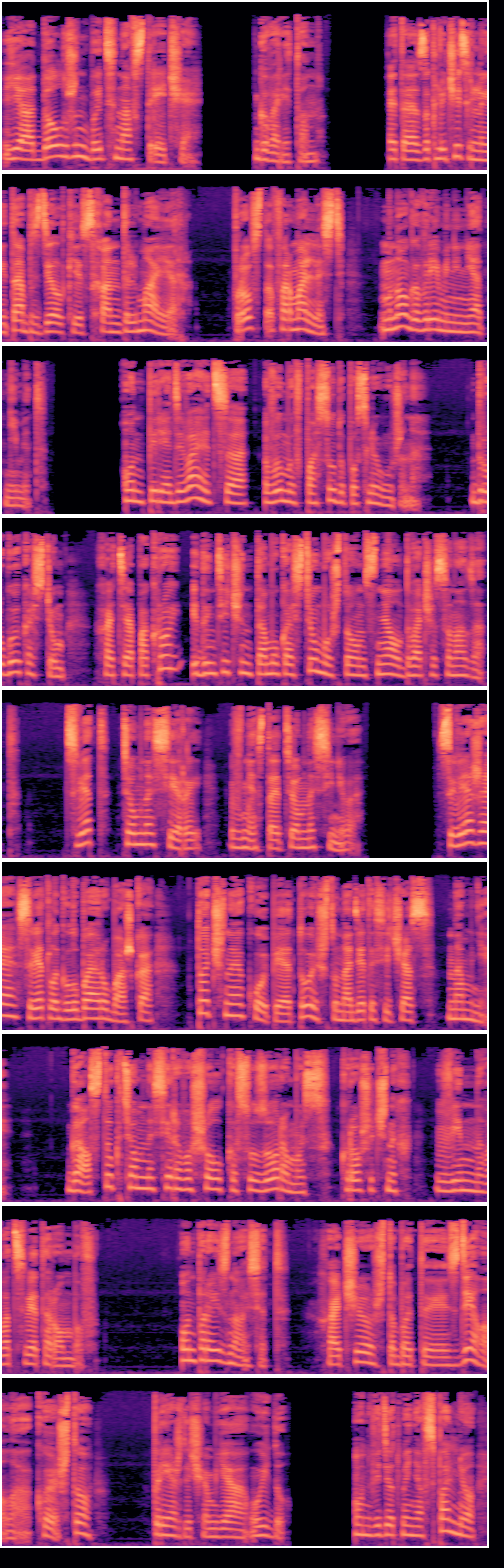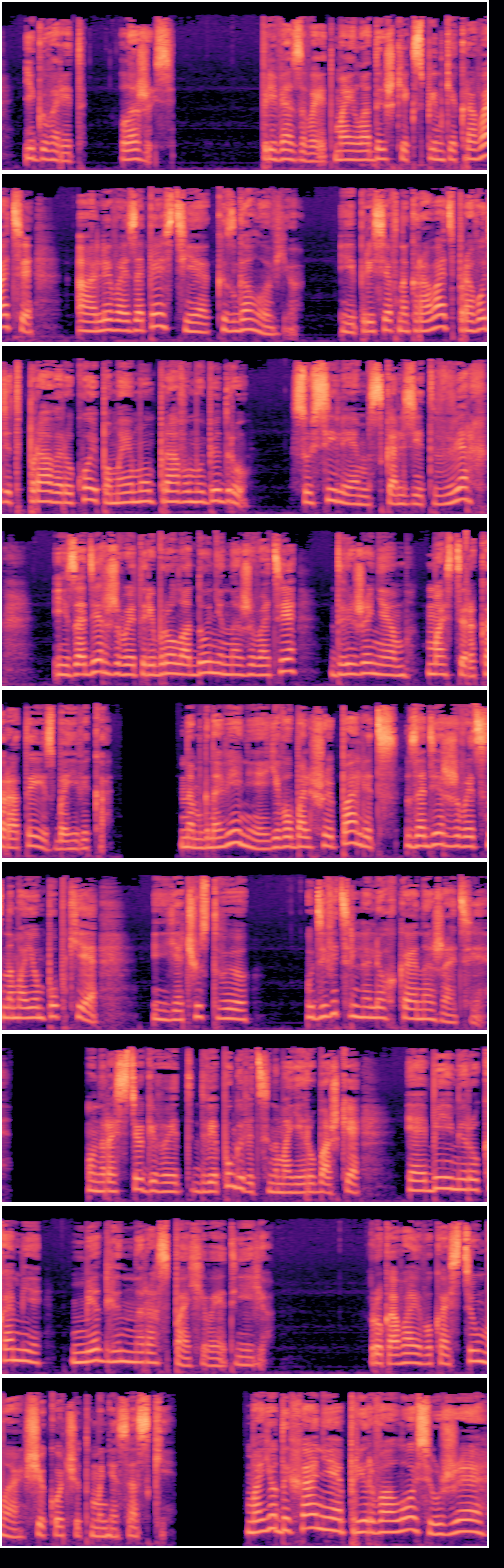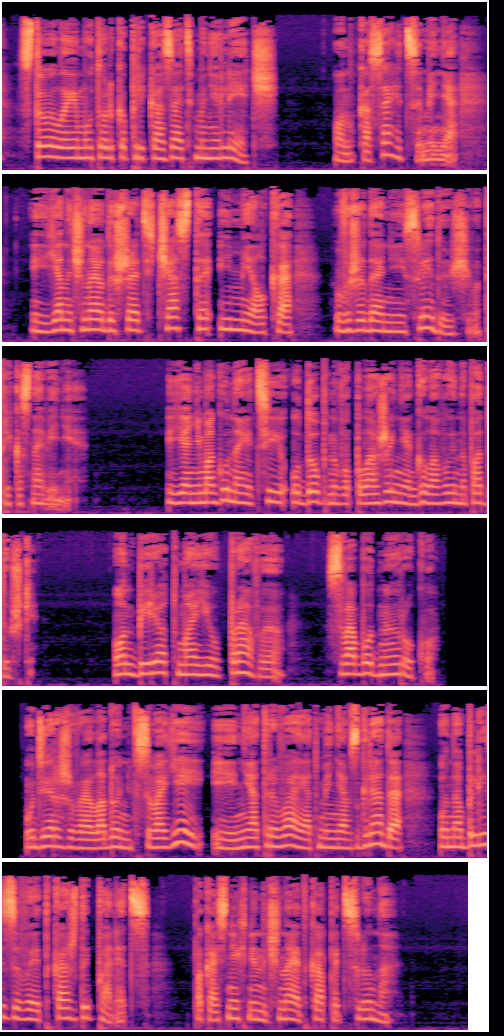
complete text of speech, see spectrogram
«Я должен быть на встрече», — говорит он. Это заключительный этап сделки с Хандельмайер. Просто формальность. Много времени не отнимет. Он переодевается, вымыв посуду после ужина. Другой костюм, хотя покрой идентичен тому костюму, что он снял два часа назад. Цвет темно серый вместо темно синего Свежая светло-голубая рубашка, точная копия той, что надета сейчас на мне. Галстук темно серого шелка с узором из крошечных винного цвета ромбов. Он произносит «Хочу, чтобы ты сделала кое-что, прежде чем я уйду». Он ведет меня в спальню и говорит «Ложись». Привязывает мои лодыжки к спинке кровати, а левое запястье — к изголовью. И, присев на кровать, проводит правой рукой по моему правому бедру. С усилием скользит вверх и задерживает ребро ладони на животе — движением мастера карате из боевика. На мгновение его большой палец задерживается на моем пупке, и я чувствую удивительно легкое нажатие. Он расстегивает две пуговицы на моей рубашке и обеими руками медленно распахивает ее. Рукава его костюма щекочут мне соски. Мое дыхание прервалось уже, стоило ему только приказать мне лечь. Он касается меня, и я начинаю дышать часто и мелко в ожидании следующего прикосновения. Я не могу найти удобного положения головы на подушке. Он берет мою правую, свободную руку. Удерживая ладонь в своей и не отрывая от меня взгляда, он облизывает каждый палец, пока с них не начинает капать слюна.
